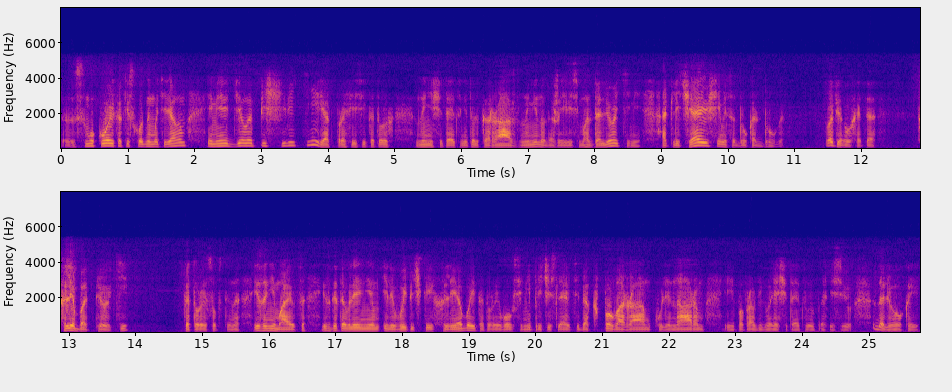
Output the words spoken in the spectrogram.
С мукой, как исходным материалом, имеют дело пищевики, ряд профессий которых ныне считаются не только разными, но даже и весьма далекими, отличающимися друг от друга. Во-первых, это хлебопеки, которые, собственно, и занимаются изготовлением или выпечкой хлеба, и которые вовсе не причисляют себя к поварам, кулинарам, и, по правде говоря, считают свою профессию далекой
